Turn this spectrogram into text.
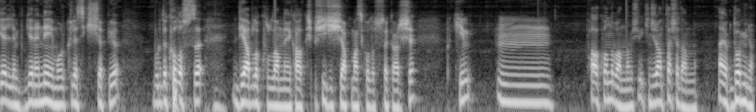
Gelelim. Gene Namor klasik iş yapıyor. Burada Colossus'a Diablo kullanmaya kalkışmış. Hiç iş yapmaz Colossus'a karşı. Bakayım. Hmm, Falcon'u banlamışım. İkinci round taş adam mı? Ha yok Domino.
